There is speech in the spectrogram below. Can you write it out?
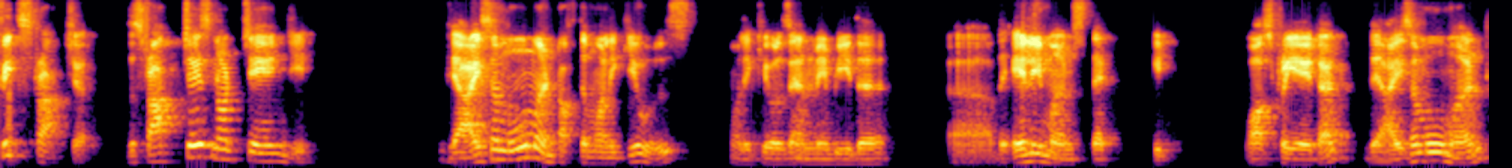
fixed structure the structure is not changing there is a movement of the molecules molecules and maybe the uh, the elements that it was created there is a movement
